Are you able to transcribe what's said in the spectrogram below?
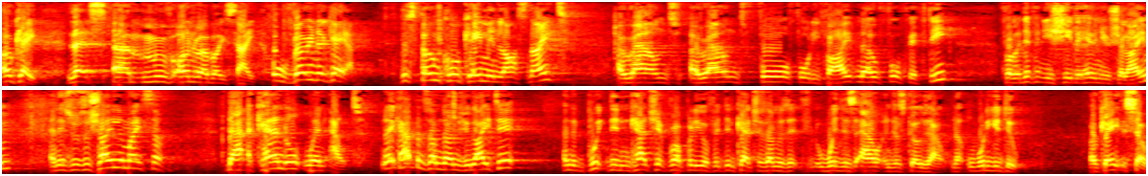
Okay, let's um, move on, Rabbi Say. Oh, very nageya. This phone call came in last night around around four forty five, no four fifty from a different yeshiva here in Yerushalayim, and this was a shayla ma'isa that a candle went out. Now it happens sometimes you light it and the wick didn't catch it properly, or if it did catch it, sometimes it withers out and just goes out. Now what do you do? Okay, so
